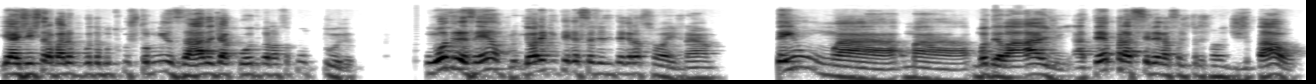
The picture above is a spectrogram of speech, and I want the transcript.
E a gente trabalha com coisa muito customizada de acordo com a nossa cultura. Um outro exemplo, e olha que interessante as integrações, né? Tem uma, uma modelagem, até para aceleração de transformação digital,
